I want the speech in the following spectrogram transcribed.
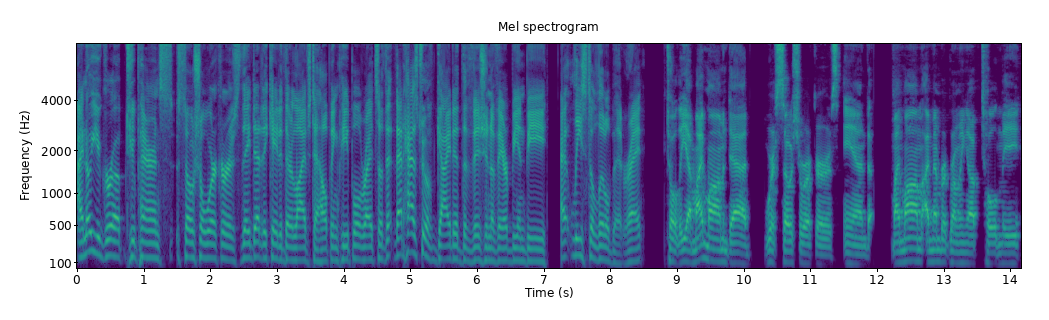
I know you grew up two parents, social workers. They dedicated their lives to helping people, right? So that, that has to have guided the vision of Airbnb at least a little bit, right? Totally. Yeah. My mom and dad were social workers. And my mom, I remember growing up, told me,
